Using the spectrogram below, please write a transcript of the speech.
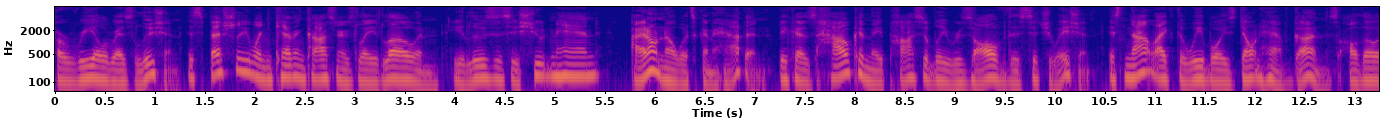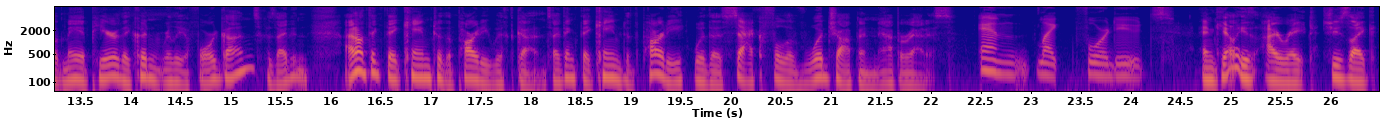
a real resolution, especially when Kevin Costner's laid low and he loses his shooting hand. I don't know what's going to happen because how can they possibly resolve this situation? It's not like the Weboys don't have guns, although it may appear they couldn't really afford guns because I didn't I don't think they came to the party with guns. I think they came to the party with a sack full of wood chopping apparatus. And like four dudes. And Kelly's irate. She's like,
